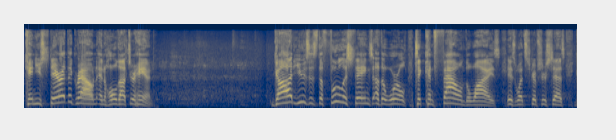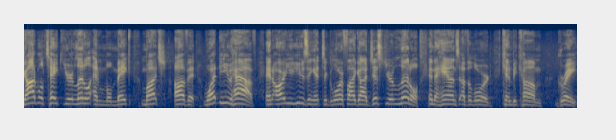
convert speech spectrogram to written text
Can you stare at the ground and hold out your hand? God uses the foolish things of the world to confound the wise, is what scripture says. God will take your little and will make much of it. What do you have? And are you using it to glorify God? Just your little in the hands of the Lord can become great.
